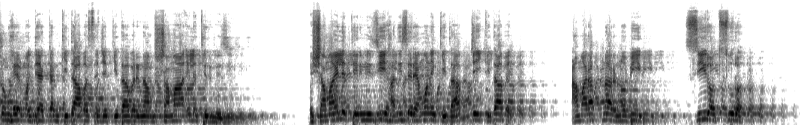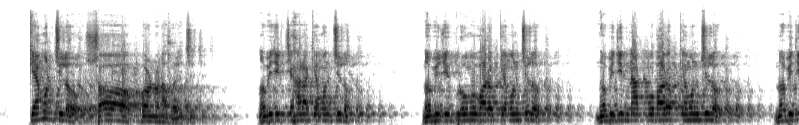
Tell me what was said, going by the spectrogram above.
সমূহের মধ্যে একখান কিতাব আছে, যে কিতাবের নাম শামাইল তিরমিজি। ওই শামাইলে তিরমিজি হাদিসের এমন এক কিতাব, যেই কিতাবে আমার আপনার নবীর সিরত সুরত কেমন ছিল, সব বর্ণনা হয়েছে। নবীজির চেহারা কেমন ছিল? নবীজির ব্রহ্মবারক কেমন ছিল? নবীজির নাক মোবারক কেমন ছিল? নবীজি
